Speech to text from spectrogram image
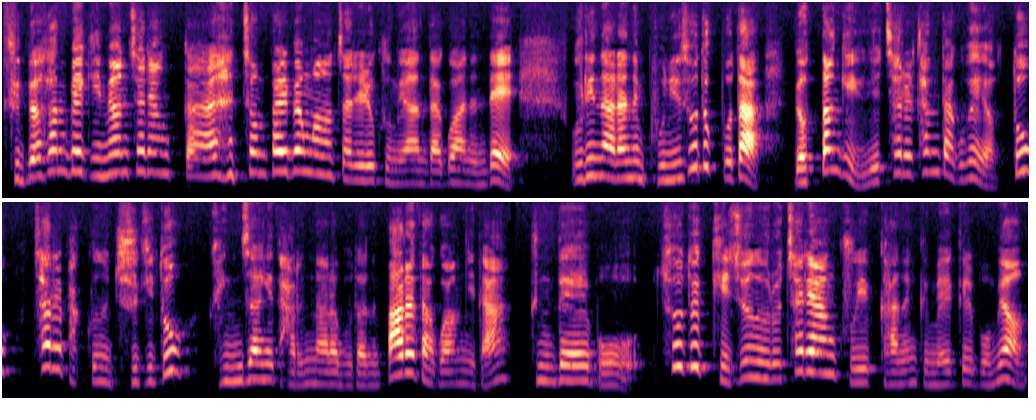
급여 300이면 차량가 1,800만 원짜리를 구매한다고 하는데 우리나라는 본인 소득보다 몇 단계 위에 차를 탄다고 해요. 또 차를 바꾸는 주기도 굉장히 다른 나라보다는 빠르다고 합니다. 근데 뭐 소득 기준으로 차량 구입 가능 금액을 보면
